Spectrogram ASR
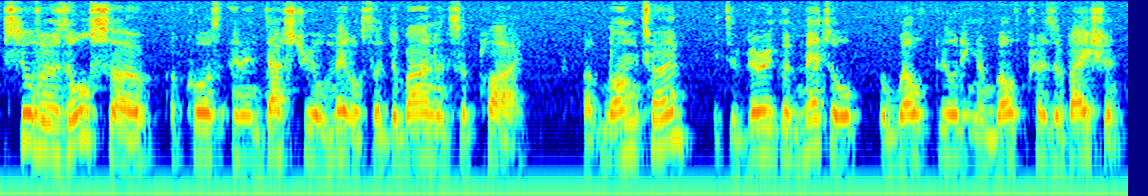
Silver is also, of course, an industrial metal, so demand and supply. But long term, it's a very good metal for wealth building and wealth preservation.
